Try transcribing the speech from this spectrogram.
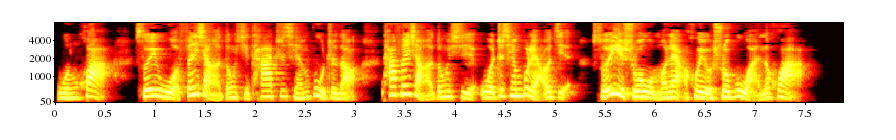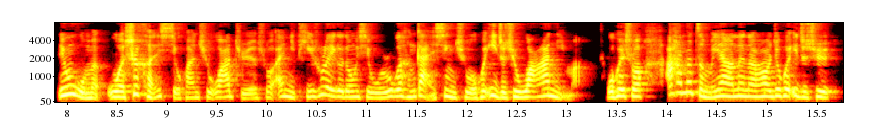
文化。所以我分享的东西，他之前不知道；他分享的东西，我之前不了解。所以说，我们俩会有说不完的话。因为我们我是很喜欢去挖掘，说，哎，你提出了一个东西，我如果很感兴趣，我会一直去挖你嘛。我会说啊，那怎么样？那然后就会一直去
